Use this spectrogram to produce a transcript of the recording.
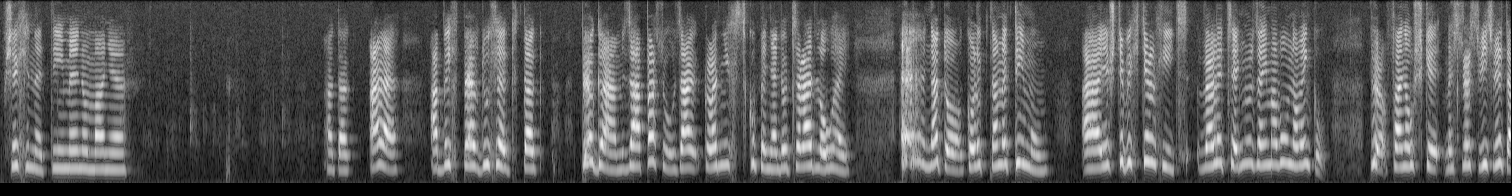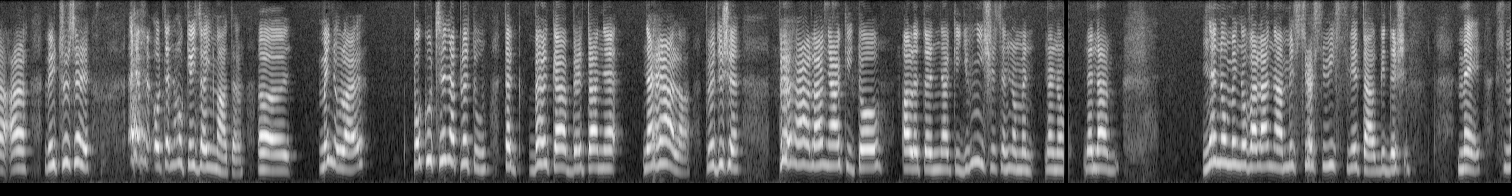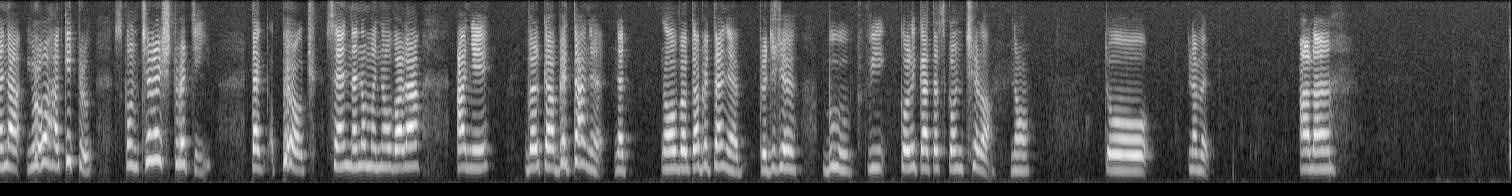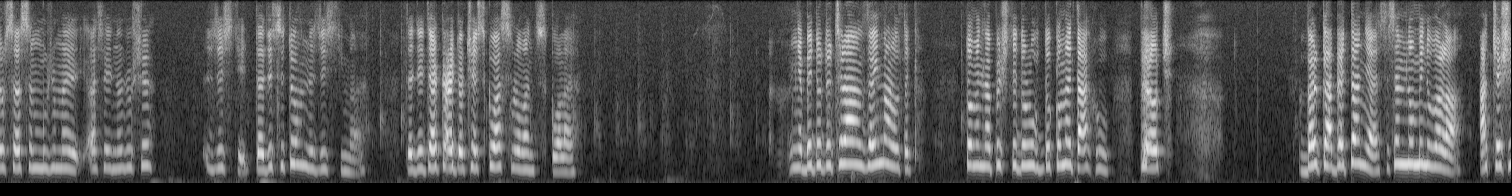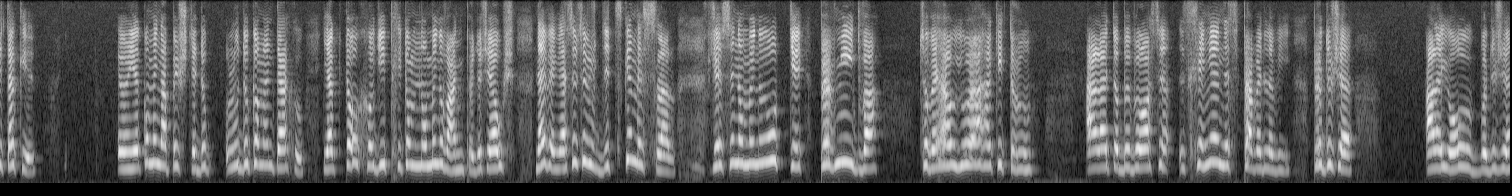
všechny týmy normálně a tak. Ale abych pravdu řekl, tak program zápasů základních skupin je docela dlouhý. Na to, kolik tam je týmů. A ještě bych chtěl říct velice jednu zajímavou novinku pro fanoušky mistrovství světa a vy, co se o ten hokej zajímáte. Uh, minule, pokud se nepletu, tak Velká Británie nehrála, protože prohrála nějaký to, ale ten nějaký divný, že se nomen, nenominovala na mistrovství světa, když my jsme na Eurohockey skončili čtvrtý. Tak proč se nenominovala ani Velká Británie? Ne, no, Velká Británie, protože Bůh ví, koliká ta skončila. No, to nevím. Ale to se asi můžeme asi jednoduše zjistit. Tady si to nezjistíme. Tady je to Česko a Slovensko, ale mě by to docela zajímalo, tak to mi napište dolů do komentářů, proč Velká Británie se sem nominovala a Češi taky. Jako mi napište do, do komentářů, jak to chodí při tom nominování, protože já už nevím, já jsem si vždycky myslel, že se nominují ti první dva, co vyhrál Jura Hakitru. Ale to by bylo asi zřejmě nespravedlivý, protože, ale jo, protože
